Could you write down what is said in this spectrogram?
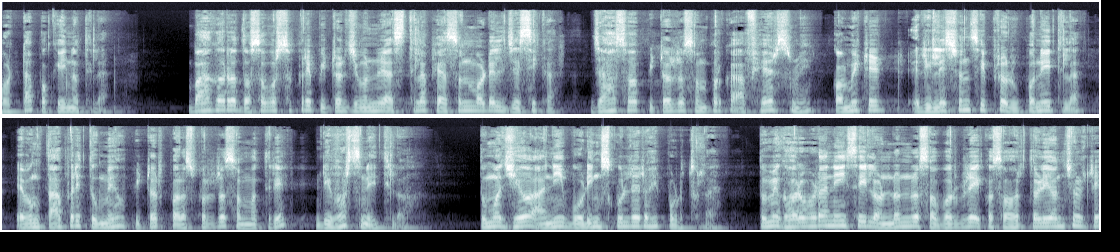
ଭଟ୍ଟା ପକାଇ ନଥିଲା। ବାହାଘରର ଦଶ ବର୍ଷ ପରେ ପିଟର ଜୀବନରେ ଆସିଥିଲା ଫ୍ୟାସନ ମଡେଲ ଜେସିକା ଯାହା ସହ ପିଟରର ସମ୍ପର୍କ ଆଫେୟାର୍ସ ନୁହେଁ କମିଟେଡ୍ ରିଲେସନସିପ୍ର ରୂପ ନେଇଥିଲା ଏବଂ ତାପରେ ତୁମେ ଓ ପିଟର ପରସ୍ପରର ସମ୍ମତିରେ ଡିଭୋର୍ସ ନେଇଥିଲ। ତୁମ ଝିଅ ଆନି ବୋର୍ଡିଂ ସ୍କୁଲରେ ରହି ପଢ଼ୁଥିଲା। ତୁମେ ଘର ଭଡ଼ା ନେଇ ସେଇ ଲଣ୍ଡନର ସବର୍ବରେ ଏକ ସହରତଳି ଅଞ୍ଚଳରେ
